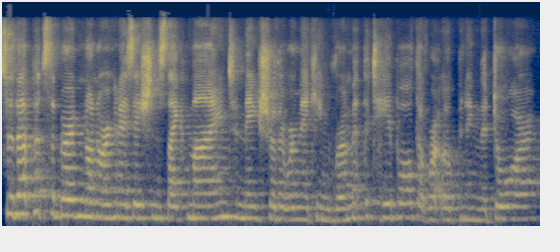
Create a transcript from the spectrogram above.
So that puts the burden on organizations like mine to make sure that we're making room at the table, that we're opening the door.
